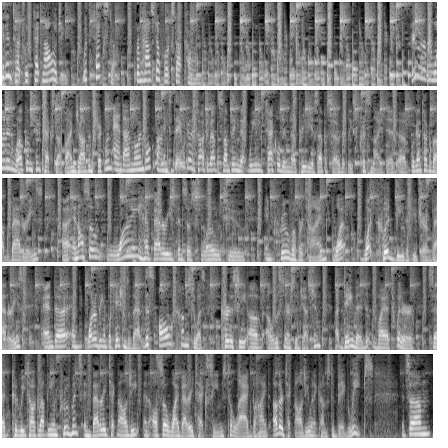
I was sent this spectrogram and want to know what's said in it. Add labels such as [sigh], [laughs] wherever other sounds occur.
Get in touch with technology with Tech Stuff from HowStuffWorks.com. Hey there, everyone, and welcome to Tech Stuff. I'm Jonathan Strickland. And I'm Lauren Vogelbaum. And today we're going to talk about something that we've tackled in a previous episode, at least Chris and I did. Uh, we're going to talk about batteries, uh, and also why have batteries been so slow to improve over time? What what could be the future of batteries, and uh, and what are the implications of that? This all comes to us courtesy of a listener suggestion. Uh, David via Twitter said, "Could we talk about the improvements in battery technology and also why battery tech seems to lag behind other technology when it comes to big leaps?" It's um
